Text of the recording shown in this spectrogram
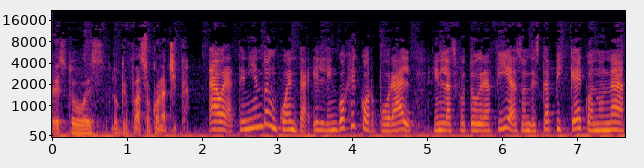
esto es lo que pasó con la chica. Ahora, teniendo en cuenta el lenguaje corporal en las fotografías donde está Piqué con una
